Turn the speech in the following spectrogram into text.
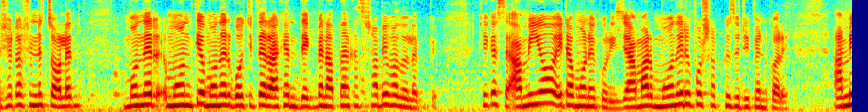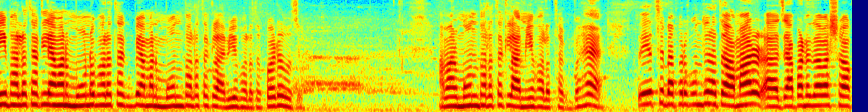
সেটা শুনে চলেন। মনের, মনকে মনের গতিতে রাখেন, দেখবেন আপনার কাছে সবই ভালো লাগবে। ঠিক আছে? আমিও এটা মনে করি যে আমার মনের উপর সব কিছু ডিপেন্ড করে। আমি ভালো থাকলে আমার মনও ভালো থাকবে, আমার মন ভালো থাকলে আমিও ভালো থাকব। কয়টা বোঝো আমার মন ভালো থাকলে আমিও ভালো থাকব হ্যাঁ? তো এই হচ্ছে ব্যাপার বন্ধুরা, তো আমার জাপানে যাওয়ার শখ,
